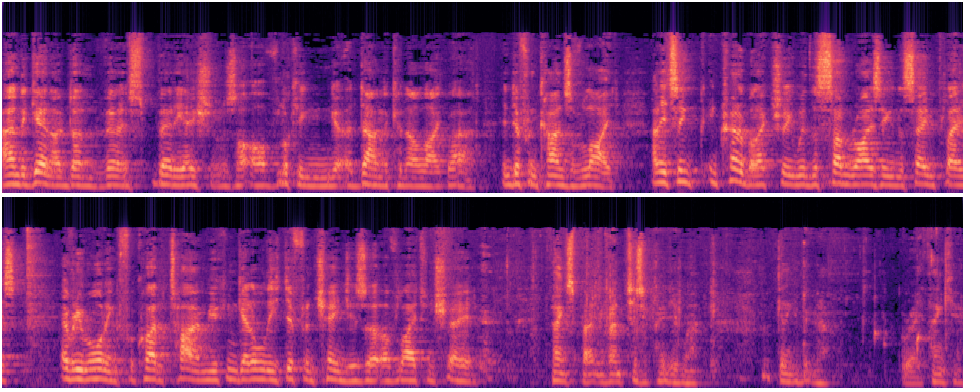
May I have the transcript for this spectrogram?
And again, I've done various variations of looking uh, down the canal like that in different kinds of light. And it's in- incredible actually with the sun rising in the same place every morning for quite a time, you can get all these different changes of light and shade. Thanks, Pat. You've anticipated my getting a bit great. Thank you.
